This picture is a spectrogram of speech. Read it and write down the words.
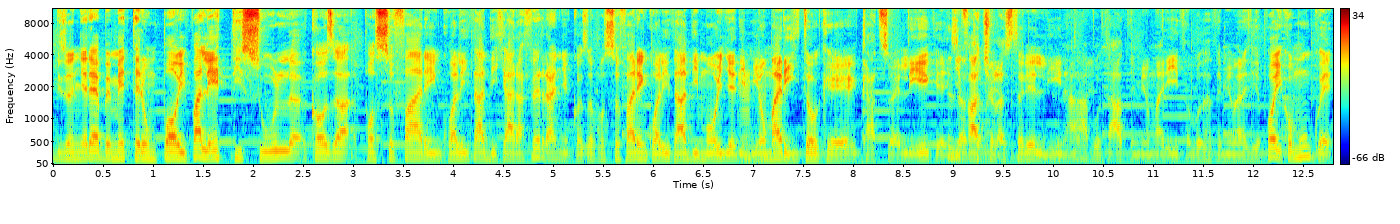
bisognerebbe mettere un po' i paletti sul cosa posso fare in qualità di Chiara Ferragni e cosa posso fare in qualità di moglie di Mhm. mio marito che cazzo è lì, che gli faccio la storiellina, ah votate mio marito, votate mio marito. Poi comunque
